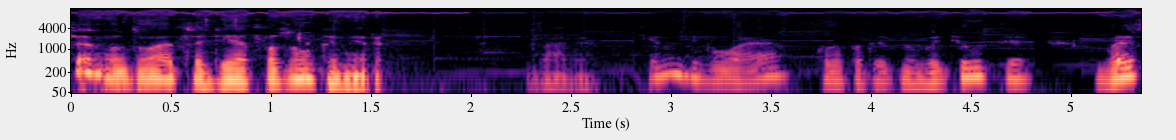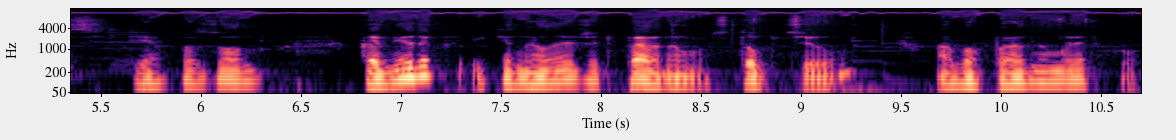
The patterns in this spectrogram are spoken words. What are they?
Це називається діапазон комірок. Далі. Іноді буває, коли потрібно виділити весь діапазон комірок, які належать певному стовпцю або певному рядку.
